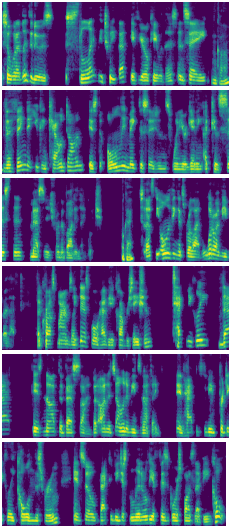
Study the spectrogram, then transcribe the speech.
So, what I'd like to do is slightly tweak that if you're okay with this and say okay. the thing that you can count on is to only make decisions when you're getting a consistent message from the body language. Okay. So, that's the only thing that's reliable. What do I mean by that? If I cross my arms like this while we're having a conversation, technically, that is not the best sign, but on its own, it means nothing it happens to be particularly cold in this room. And so that could be just literally a physical response to that being cold.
